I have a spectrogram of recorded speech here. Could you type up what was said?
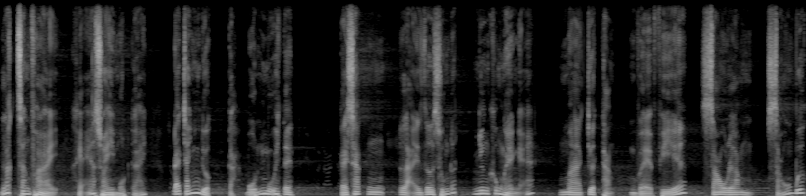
lắc sang phải, khẽ xoay một cái, đã tránh được cả bốn mũi tên. Cái xác lại rơi xuống đất nhưng không hề ngã, mà trượt thẳng về phía sau năm sáu bước.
